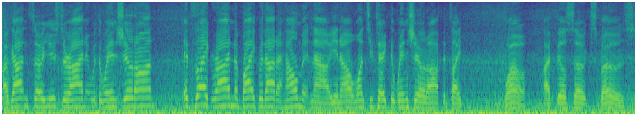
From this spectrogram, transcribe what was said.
I've gotten so used to riding it with the windshield on. It's like riding a bike without a helmet now, you know? Once you take the windshield off, it's like, whoa, I feel so exposed.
